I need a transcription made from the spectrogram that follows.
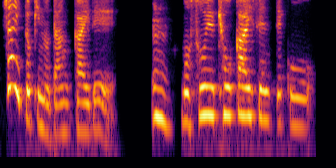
ちゃい時の段階で、うん、もうそういう境界線ってこ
